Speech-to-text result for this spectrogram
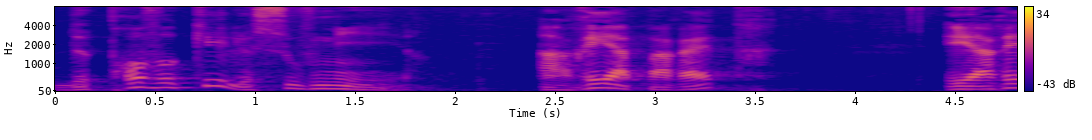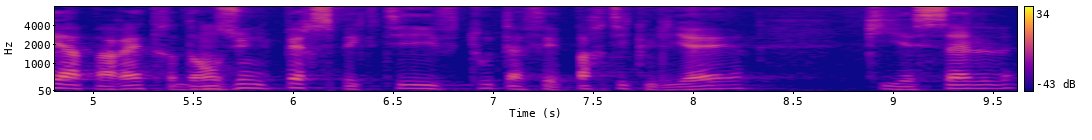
de provoquer le souvenir à réapparaître et à réapparaître dans une perspective tout à fait particulière qui est celle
